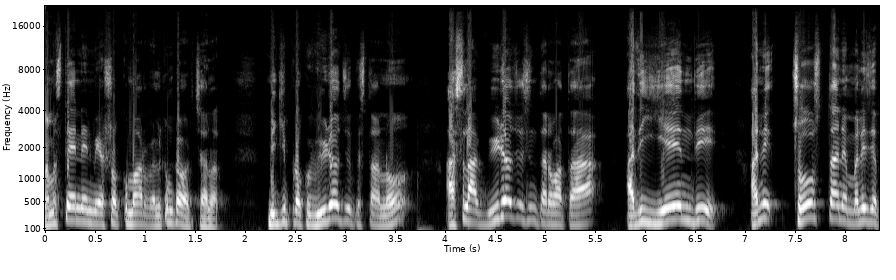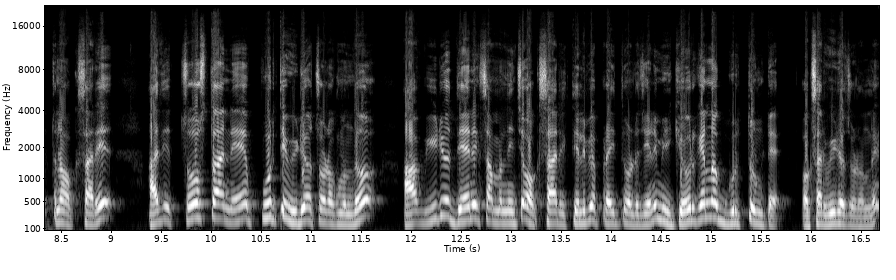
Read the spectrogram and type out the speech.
నమస్తే నేను మీ Ashok Kumar. Welcome to our channel. మీకు ఇప్పుడు ఒక వీడియో చూపిస్తాను. అసలు ఆ వీడియో చూసిన తర్వాత అది ఏంది అని చూస్తానే మళ్ళీ చెప్తున్నా ఒకసారి. అది చూస్తానే పూర్తి వీడియో చూడకముందు. ఆ వీడియో దేనికి సంబంధించి ఒకసారి తెలిపే ప్రయత్నం ఉంటుంది చేయండి. మీకు ఎవరికైనా గుర్తుంటే ఒకసారి వీడియో చూడండి.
